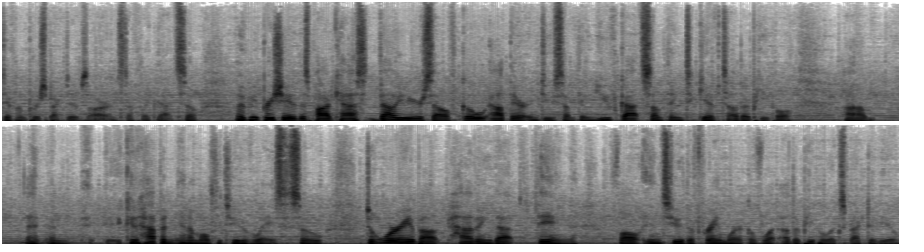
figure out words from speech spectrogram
different perspectives are and stuff like that. So I hope you appreciated this podcast. Value yourself. Go out there and do something. You've got something to give to other people. Um, and, and it could happen in a multitude of ways. So don't worry about having that thing fall into the framework of what other people expect of you.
